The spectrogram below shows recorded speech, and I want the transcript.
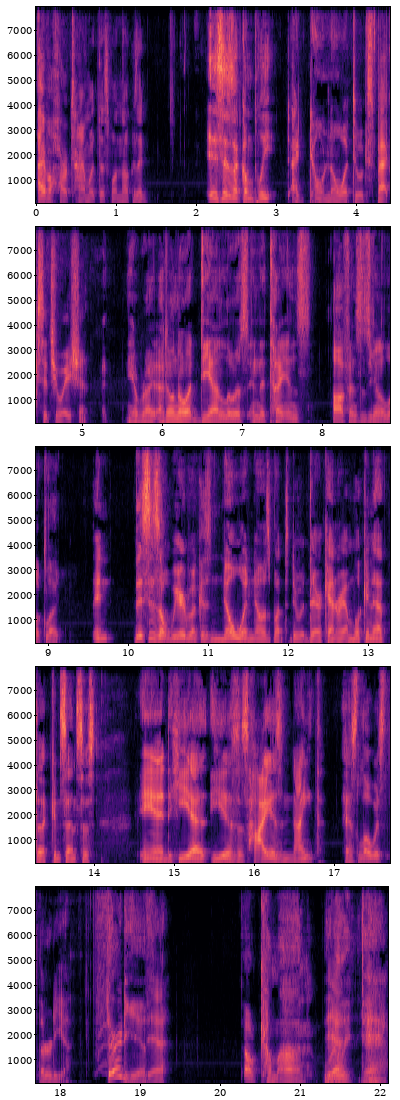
I have a hard time with this one though because I this is a complete I don't know what to expect situation. yeah, right. I don't know what Dion Lewis in the Titans offense is gonna look like. And this is a weird one because no one knows what to do with Derrick Henry. I'm looking at the consensus, and he has he is as high as ninth, as low as 30th. Thirtieth. Yeah. Oh, come on. Yeah, Really? yeah. Dang.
